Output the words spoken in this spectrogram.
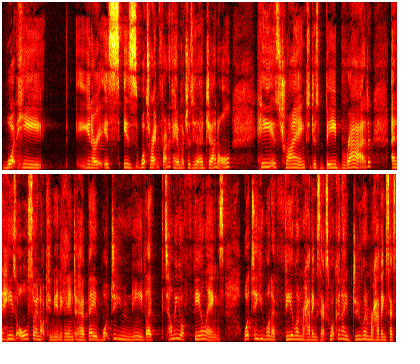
what he you know is is what's right in front of him which is her journal he is trying to just be Brad and he's also not communicating to her, babe, what do you need? Like, tell me your feelings. What do you want to feel when we're having sex? What can I do when we're having sex?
